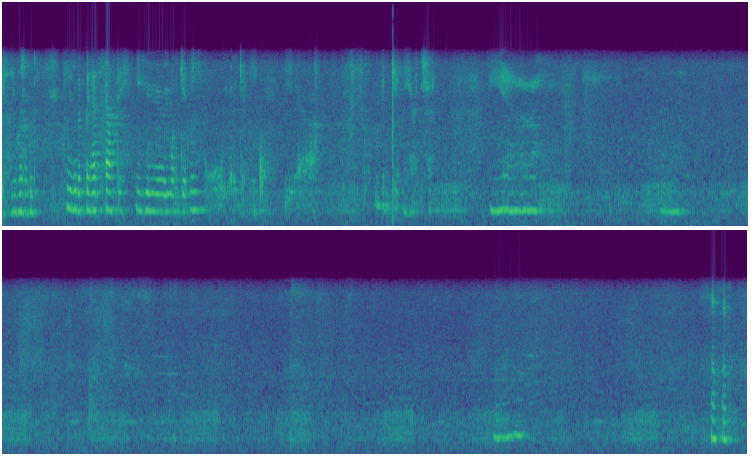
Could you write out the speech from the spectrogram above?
Belly rubs. These are the best, aren't they? Yeah, you want to get me? Oh, you want to get me? Yeah. Going to get me, aren't you? Yeah. Mm. Gracias.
